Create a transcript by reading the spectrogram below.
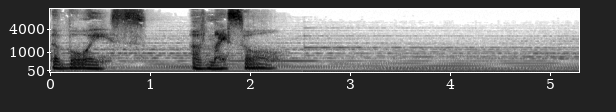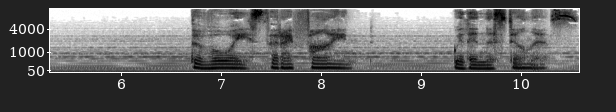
the voice of my soul. The voice that I find within the stillness.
